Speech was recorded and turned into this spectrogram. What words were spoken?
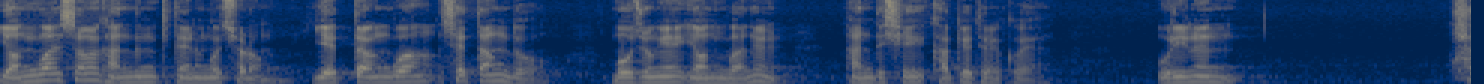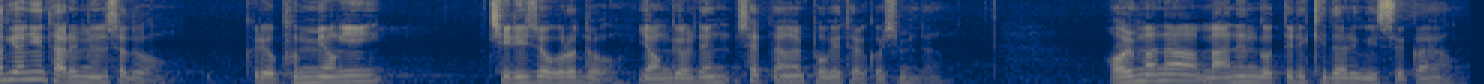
연관성을 갖게 되는 것처럼 옛 땅과 새 땅도 모종의 연관을 반드시 갖게 될 거예요. 우리는 확연히 다르면서도 그리고 분명히 지리적으로도 연결된 새 땅을 보게 될 것입니다. 얼마나 많은 것들이 기다리고 있을까요?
